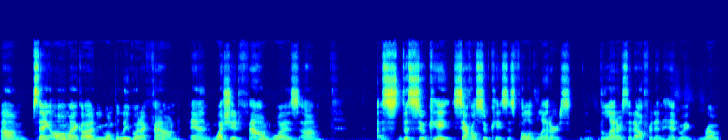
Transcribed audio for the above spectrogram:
um, saying, Oh my God, you won't believe what I found. And what she had found was um, a, the suitcase, several suitcases full of letters the letters that Alfred and Hedwig wrote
